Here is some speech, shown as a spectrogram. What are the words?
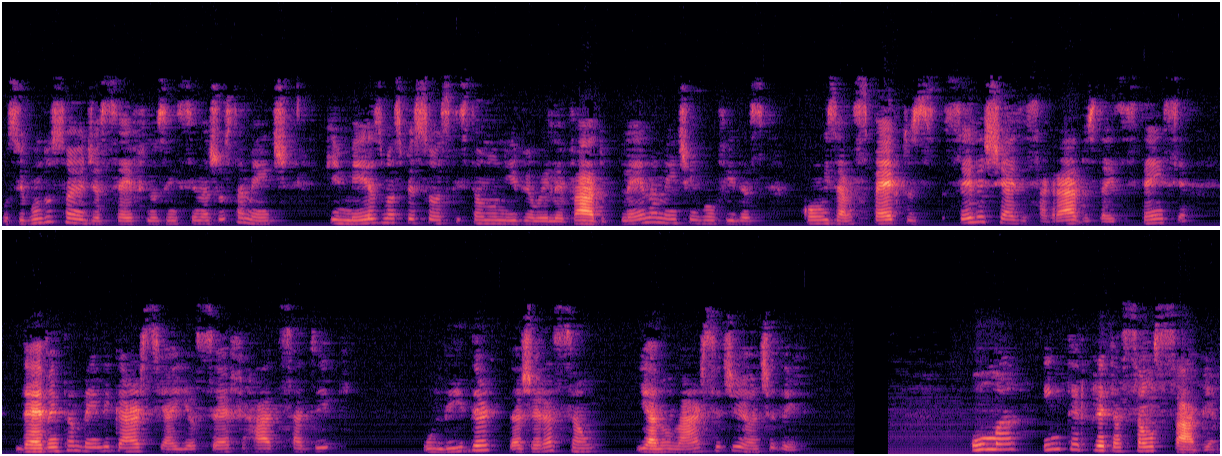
O segundo sonho de Yosef nos ensina justamente que mesmo as pessoas que estão no nível elevado, plenamente envolvidas com os aspectos celestiais e sagrados da existência, devem também ligar-se a Yosef Hatzadik, o líder da geração, e anular-se diante dele. Uma interpretação sábia.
